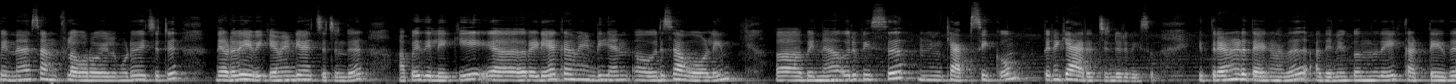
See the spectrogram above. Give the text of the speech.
പിന്നെ സൺഫ്ലവർ ഓയിലും കൂടി ഒഴിച്ചിട്ട് ഇതവിടെ വേവിക്കാൻ വേണ്ടി വെച്ചിട്ടുണ്ട്. അപ്പോൾ ഇതിലേക്ക് റെഡിയാക്കാൻ വേണ്ടി ഞാൻ ഒരു സവോളയും പിന്നെ ഒരു പീസ് ക്യാപ്സിക്കും പിന്നെ ക്യാരറ്റിന്റെ ഒരു പീസും ഇത്രയാണ് എടുത്തേക്കണത്. അതിനൊക്കെ ഒന്ന് കട്ട് ചെയ്ത്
